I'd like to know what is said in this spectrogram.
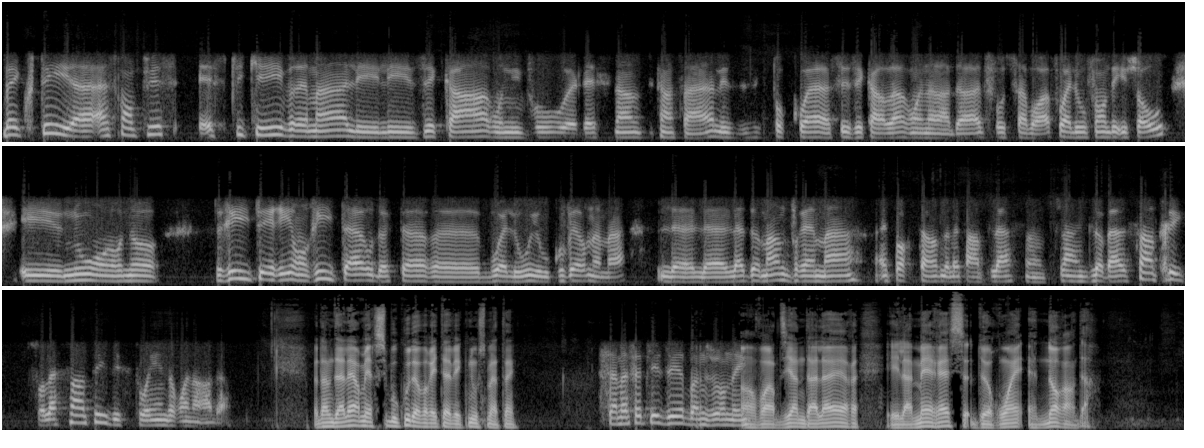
Ben écoutez, euh, à ce qu'on puisse expliquer vraiment les, les écarts au niveau euh, de l'incidence du cancer, les, pourquoi ces écarts-là ont un rendement. Il faut savoir, il faut aller au fond des choses. Et nous, on a réitérer, on réitère au docteur euh, Boileau et au gouvernement la, demande vraiment importante de mettre en place un plan global centré sur la santé des citoyens de Rwanda. Madame Dallaire, merci beaucoup d'avoir été avec nous ce matin. Ça m'a fait plaisir. Bonne journée. Au revoir. Diane Dallaire est la mairesse de Rouen-Noranda.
